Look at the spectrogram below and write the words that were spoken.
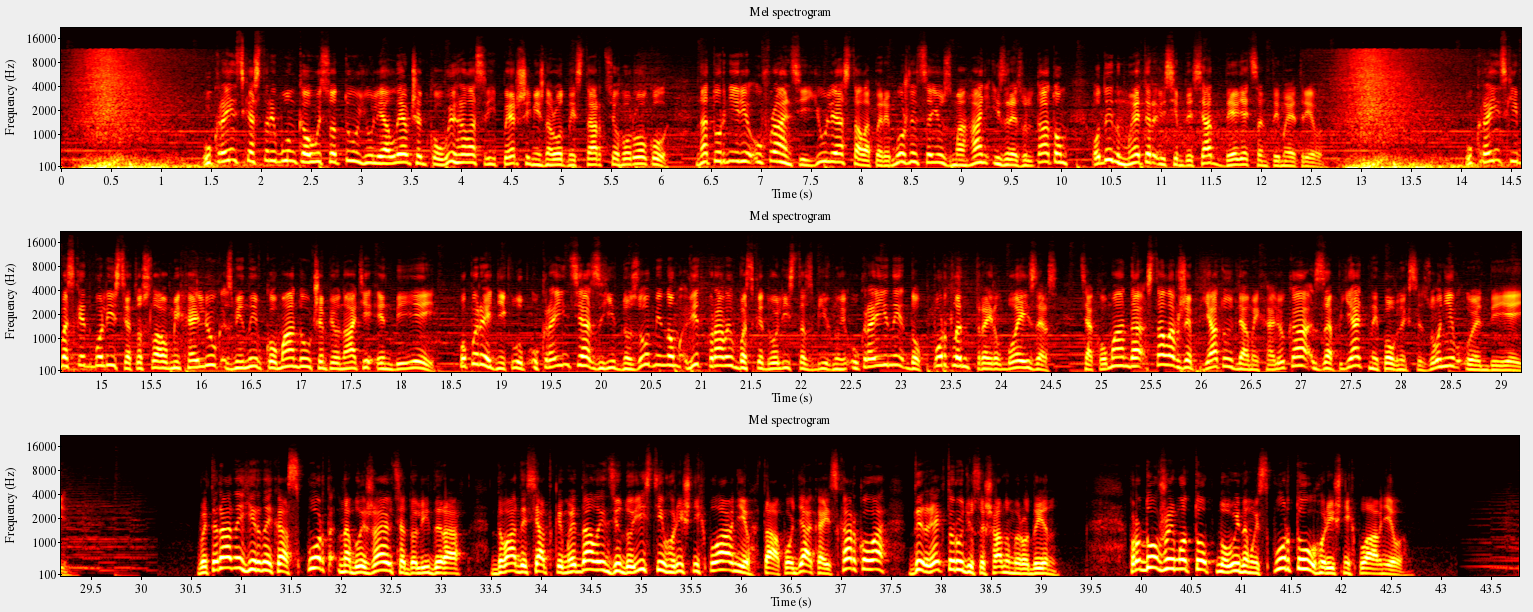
Українська стрибунка у висоту Юлія Левченко виграла свій перший міжнародний старт цього року. На турнірі у Франції Юлія стала переможницею змагань із результатом 1 метр 89 сантиметрів. Український баскетболіст Святослав Михайлюк змінив команду у чемпіонаті NBA. Попередній клуб українця згідно з обміном відправив баскетболіста збірної України до Trail Blazers. Ця команда стала вже п'ятою для Михайлюка за п'ять неповних сезонів у NBA. Ветерани гірника спорт наближаються до лідера. Два десятки медалей дзюдоїстів горішніх плавнів та подяка із Харкова директору Дюсиша номер 1 Продовжуємо топ новинами спорту горішніх плавнів.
